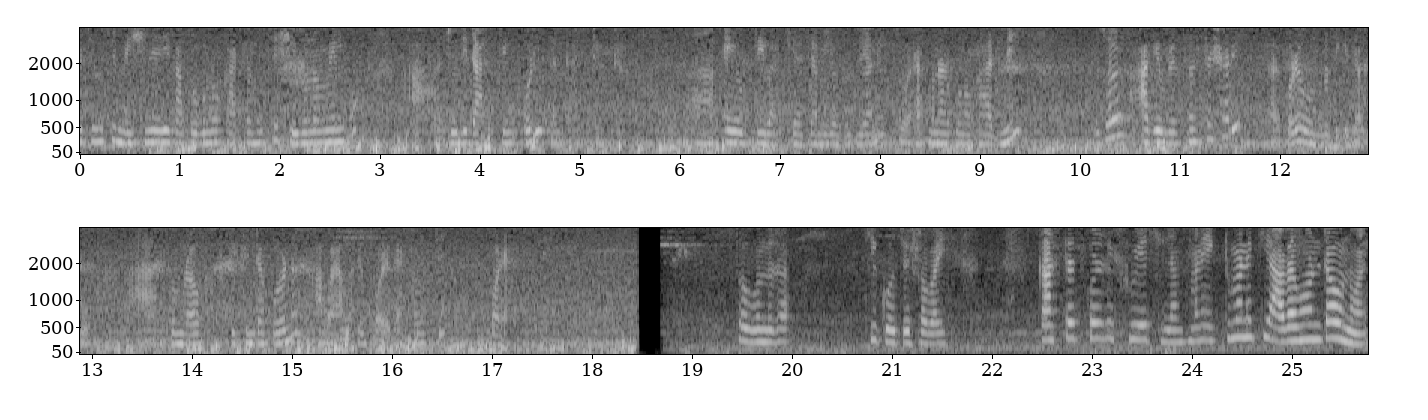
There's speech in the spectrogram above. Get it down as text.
আছে হচ্ছে মেশিনে যে কাপড়গুলো কাঁচা হচ্ছে, সেগুলো মেলবো। আর যদি ডাস্টিং করি, তাহলে ডাস্টিংটা এই অবধি বাকি আছে আমি যতদূর জানি। তো এখন আর কোনো কাজ নেই। তো চলো, আগে ব্রেকফাস্টটা সারি তারপরে অন্যদিকে যাব। আর তোমরাও টিফিনটা করে না আবার আমাদের পরে দেখা হচ্ছে। পরে আসছি। তো বন্ধুরা, কি করছ সবাই? কাজ টাজ করে একটু শুয়েছিলাম। মানে একটু মানে কি আধা ঘন্টাও নয়।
